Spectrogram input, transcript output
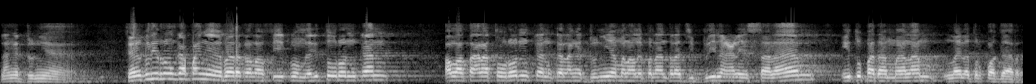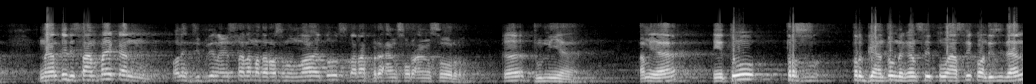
Langit dunia. Jangan keliru ungkapannya barakallahu fikum. Jadi turunkan Allah taala turunkan ke langit dunia melalui perantara Jibril alaihissalam itu pada malam Lailatul Qadar. Nanti disampaikan oleh Jibril alaihissalam atau Rasulullah itu secara berangsur-angsur ke dunia. Paham ya? Itu ter, tergantung dengan situasi, kondisi dan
